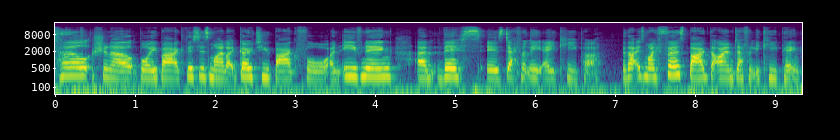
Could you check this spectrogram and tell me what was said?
Pearl Chanel boy bag. This is my like go-to bag for an evening. Um, this is definitely a keeper. That is my first bag that I am definitely keeping.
